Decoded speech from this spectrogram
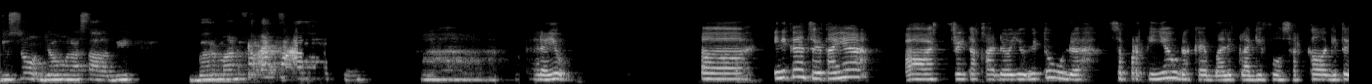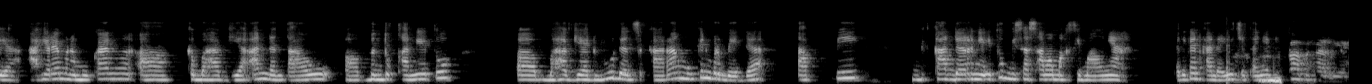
justru jauh merasa lebih bermanfaat. Ada yuk uh, ini kan ceritanya uh, cerita Kadoyu itu udah sepertinya udah kayak balik lagi full circle gitu ya. Akhirnya menemukan uh, kebahagiaan dan tahu uh, bentukannya itu uh, bahagia dulu dan sekarang mungkin berbeda, tapi kadarnya itu bisa sama maksimalnya. Tadi kan Kadayu ceritanya gitu. Ah, benar ya.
